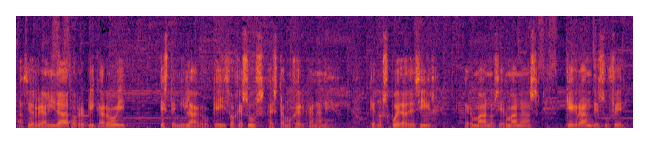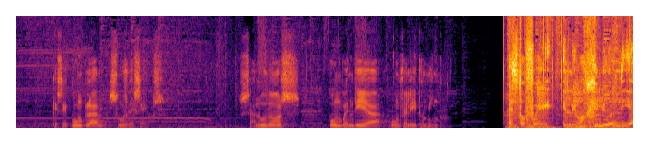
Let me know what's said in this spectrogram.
hacer realidad o replicar hoy este milagro que hizo Jesús a esta mujer cananea, que nos pueda decir, hermanos y hermanas, qué grande su fe, que se cumplan sus deseos. Saludos, un buen día, un feliz domingo. Esto fue el Evangelio del Día.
